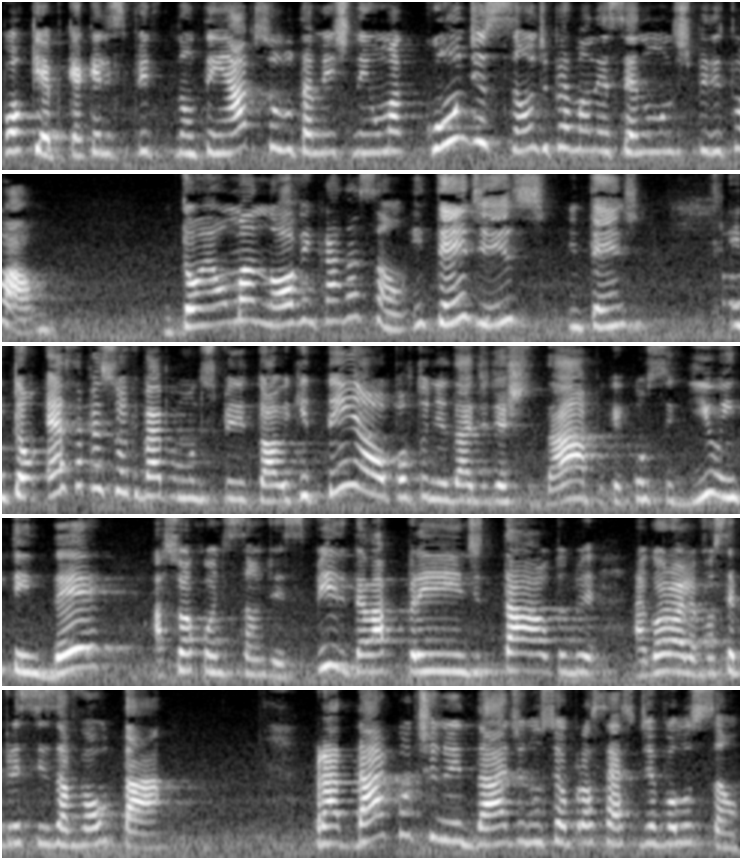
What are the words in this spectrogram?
Por quê? Porque aquele espírito não tem absolutamente nenhuma condição de permanecer no mundo espiritual. Então é uma nova encarnação. Entende isso? Entende? Então, essa pessoa que vai para o mundo espiritual e que tem a oportunidade de estudar, porque conseguiu entender a sua condição de espírito, ela aprende tal, tudo. Agora, olha, você precisa voltar para dar continuidade no seu processo de evolução.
